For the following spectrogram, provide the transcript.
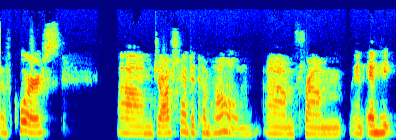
of course, um, Josh had to come home um, from and, and he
